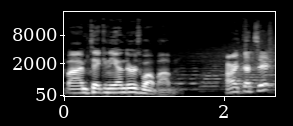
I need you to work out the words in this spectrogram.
I'm taking the under as well, Bob. All right, that's it.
